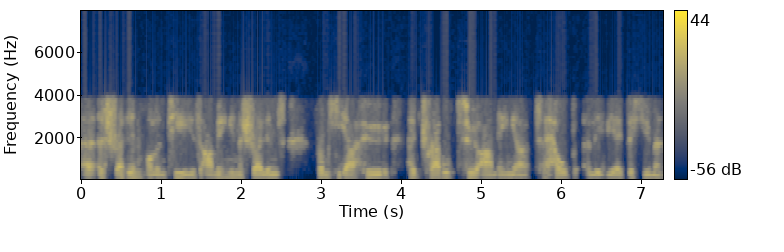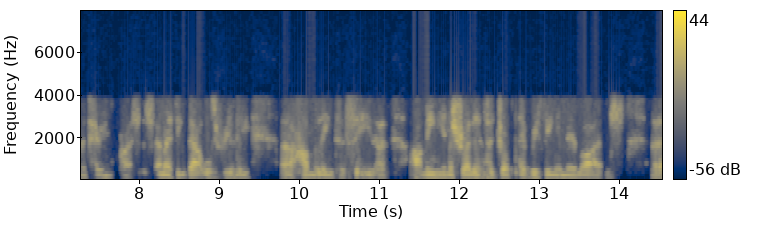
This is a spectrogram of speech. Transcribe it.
uh, Australian volunteers, Armenian Australians from here who had traveled to Armenia to help alleviate the humanitarian crisis. And I think that was really uh, humbling to see that Armenian Australians had dropped everything in their lives, uh,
